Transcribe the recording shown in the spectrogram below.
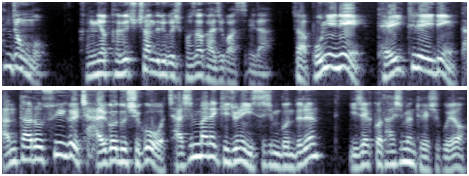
한 종목 강력하게 추천드리고 싶어서 가지고 왔습니다. 자, 본인이 데이 트레이딩, 단타로 수익을 잘 거두시고 자신만의 기준이 있으신 분들은 이제껏 하시면 되시고요.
